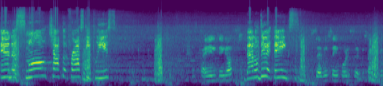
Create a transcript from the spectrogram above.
And a small chocolate frosty, please. Okay, anything else? That'll do it, thanks. 1747. Thank you.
